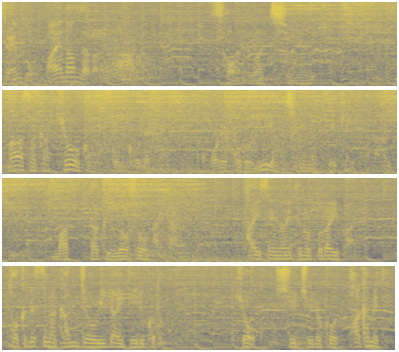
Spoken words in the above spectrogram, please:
全部お前なんだからな。それは違う。まさか京子の先行でこれほどいい。走りができるとは全く予想外だ対戦相手のドライバーに特別な感情を抱い。ていることが京子の集中力を高めている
